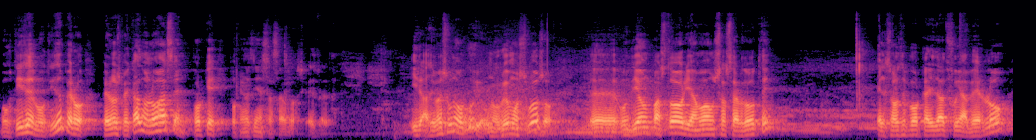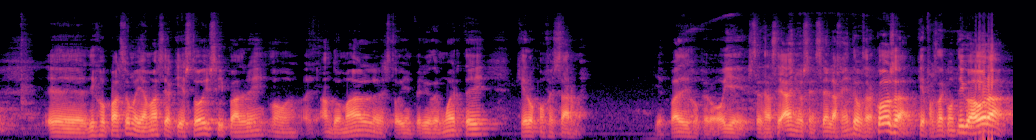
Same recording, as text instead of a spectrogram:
bauticen, bauticen, pero, pero los pecados no lo hacen. ¿Por qué? Porque no tienen sacerdocio, es verdad. Y además es un orgullo, un orgullo monstruoso. Eh, un día un pastor llamó a un sacerdote, el sacerdote por caridad fue a verlo, eh, dijo, pastor, me llamaste, aquí estoy, sí, padre, ando mal, estoy en periodo de muerte, quiero confesarme. Y el padre dijo, pero oye, usted hace años enseña a la gente otra cosa, ¿qué pasa contigo ahora?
